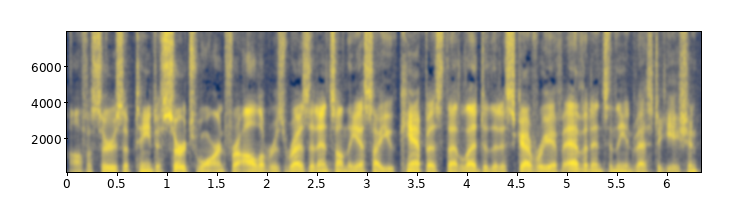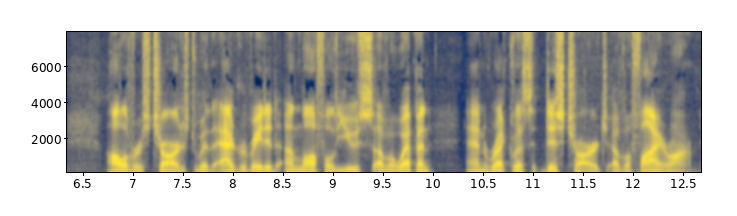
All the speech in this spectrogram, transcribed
Officers obtained a search warrant for Oliver's residence on the SIU campus that led to the discovery of evidence in the investigation. Oliver's charged with aggravated unlawful use of a weapon and reckless discharge of a firearm.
